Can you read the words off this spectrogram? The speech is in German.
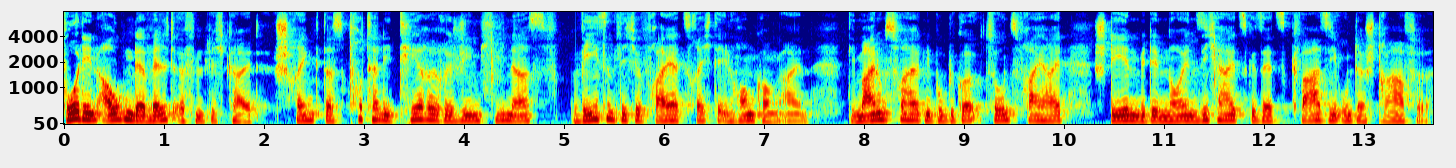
Vor den Augen der Weltöffentlichkeit schränkt das totalitäre Regime Chinas wesentliche Freiheitsrechte in Hongkong ein. Die Meinungsfreiheit und die Publikationsfreiheit stehen mit dem neuen Sicherheitsgesetz quasi unter Strafe.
